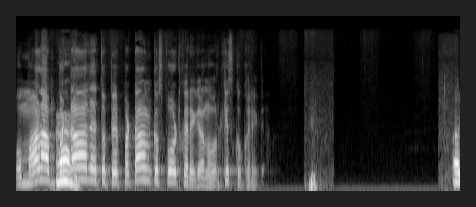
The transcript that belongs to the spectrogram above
वो माड़ा पठान है तो फिर पठान को सपोर्ट करेगा ना और किसको करेगा? और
